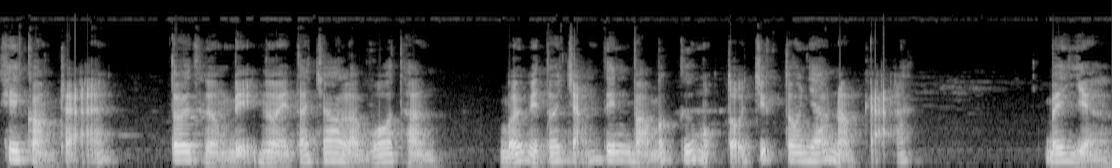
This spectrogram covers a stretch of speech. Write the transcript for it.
Khi còn trẻ, tôi thường bị người ta cho là vô thần, bởi vì tôi chẳng tin vào bất cứ một tổ chức tôn giáo nào cả. Bây giờ,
